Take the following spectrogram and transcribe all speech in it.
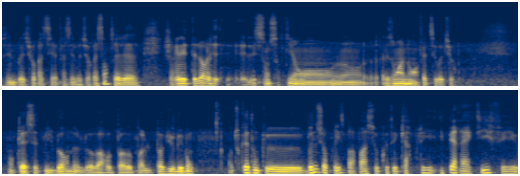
c'est une voiture assez, enfin c'est une voiture récente. J'ai regardé tout à l'heure, elles, sont sorties en, elles ont un an en fait ces voitures. Donc là, 7000 bornes, elles doivent avoir pas, pas, pas, vieux, mais bon. En tout cas, donc euh, bonne surprise par rapport à ce côté CarPlay hyper réactif et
